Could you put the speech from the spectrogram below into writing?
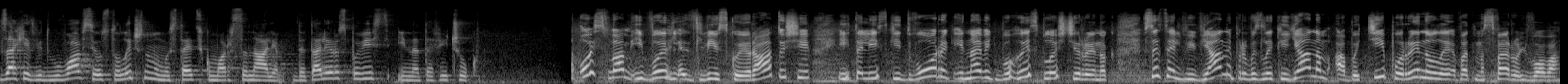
Захід відбувався у столичному мистецькому арсеналі. Деталі розповість Інна Тафійчук. Ось вам і вигляд з львівської ратуші, і італійський дворик, і навіть боги з площі ринок. Все це львів'яни привезли киянам, аби ті поринули в атмосферу Львова.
